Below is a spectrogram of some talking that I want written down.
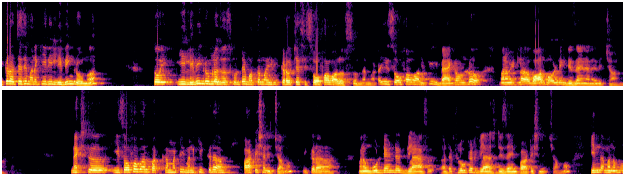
ఇక్కడ వచ్చేసి మనకి ఇది లివింగ్ రూమ్ సో ఈ లివింగ్ రూమ్లో చూసుకుంటే మొత్తం ఇది ఇక్కడ వచ్చేసి సోఫా వాల్ వస్తుంది అనమాట ఈ సోఫా వాల్కి బ్యాక్గ్రౌండ్లో మనం ఇట్లా వాల్ మౌల్డింగ్ డిజైన్ అనేది ఇచ్చాం అనమాట నెక్స్ట్ ఈ సోఫా వాల్ పక్క బట్టి మనకి ఇక్కడ పార్టీషన్ ఇచ్చాము. ఇక్కడ మనం వుడ్ అండ్ గ్లాస్ అంటే ఫ్లూటెడ్ గ్లాస్ డిజైన్ పార్టీషన్ ఇచ్చాము. కింద మనము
